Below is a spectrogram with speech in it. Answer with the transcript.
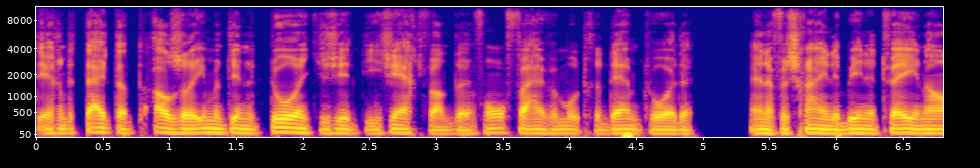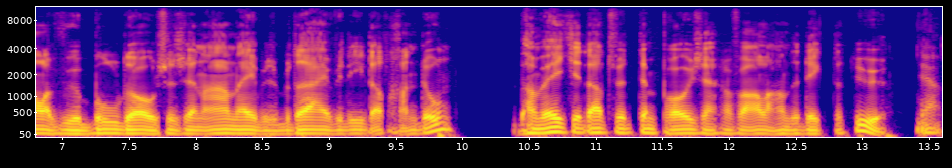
Tegen de tijd dat als er iemand in het torentje zit die zegt van de hofvijver moet gedempt worden, en er verschijnen binnen 2,5 uur bulldozers en aannemersbedrijven die dat gaan doen, dan weet je dat we ten prooi zijn gevallen aan de dictatuur. Ja,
